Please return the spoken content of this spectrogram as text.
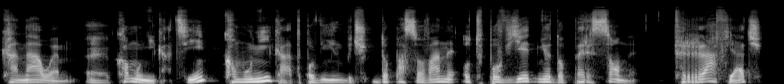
kanałem e, komunikacji. Komunikat powinien być dopasowany odpowiednio do persony, trafiać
